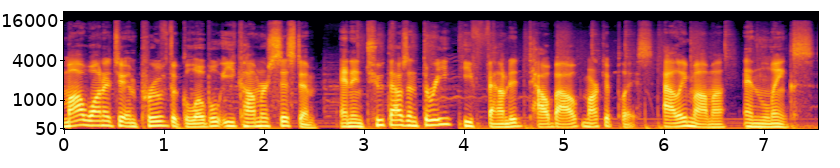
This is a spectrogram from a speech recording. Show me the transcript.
Ma wanted to improve the global e commerce system, and in 2003, he founded Taobao Marketplace, Alimama, and Lynx.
